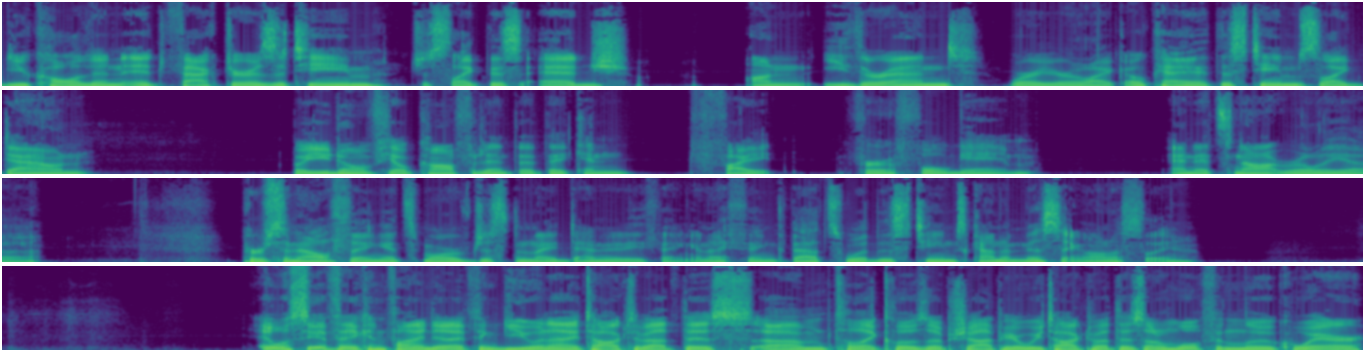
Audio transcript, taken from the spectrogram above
Do you call it an it factor as a team? Just like this edge on either end, where you're like, okay, this team's like down, but you don't feel confident that they can fight for a full game. And it's not really a personnel thing. It's more of just an identity thing. And i think that's what this team's kind of missing honestly And we'll see if they can find it. I think you and I talked about this um, to like close up shop here. We talked about this on Wolf and Luke, where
